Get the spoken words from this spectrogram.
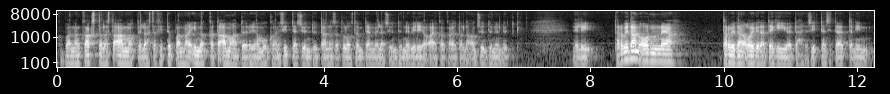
Kun pannaan kaksi tällaista ammattilaista, sitten pannaan innokkaita amatööriä mukaan, niin sitten syntyy tällaista tulosta, mitä meillä syntynyt videoaikakaudella on syntynyt nytkin. Eli tarvitaan onnea, tarvitaan oikeita tekijöitä ja sitten sitä, että niin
